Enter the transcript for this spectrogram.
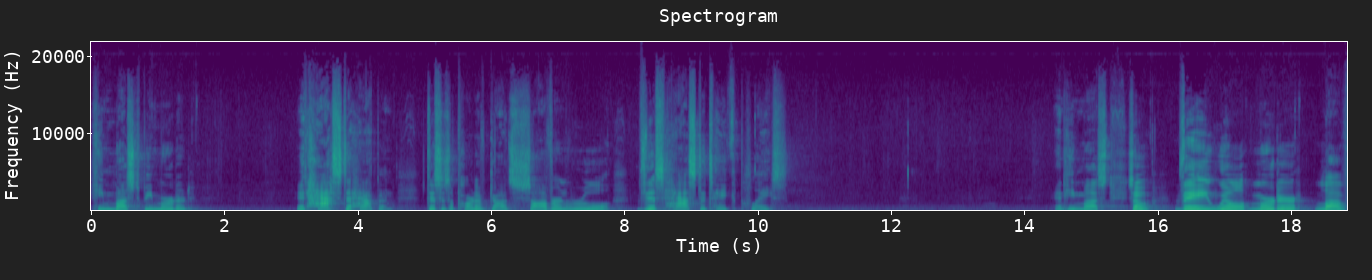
He must be murdered. It has to happen. This is a part of God's sovereign rule. This has to take place. And he must. So they will murder love.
